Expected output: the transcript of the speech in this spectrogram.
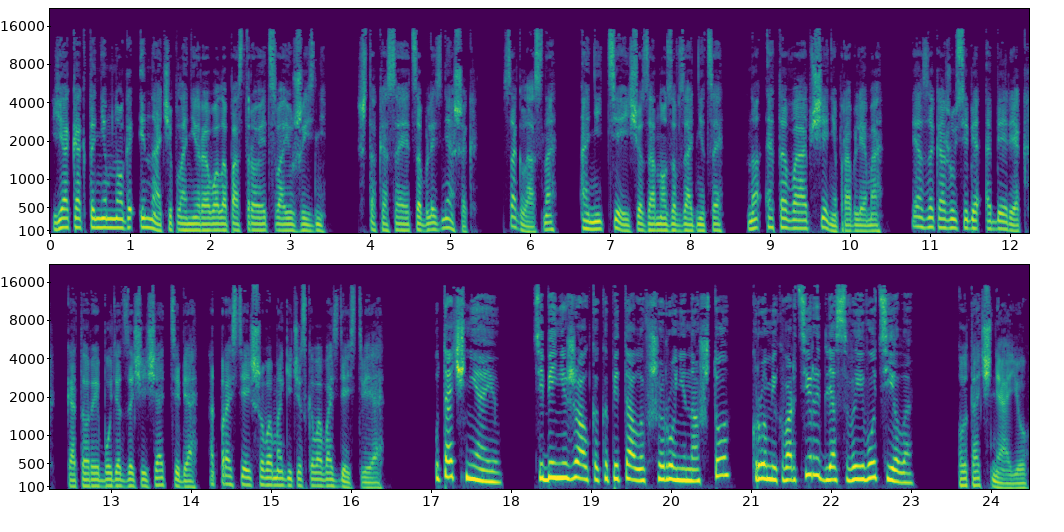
«Я как-то немного иначе планировала построить свою жизнь. Что касается близняшек, согласна, они те еще заноза в заднице, но это вообще не проблема. Я закажу себе оберег, который будет защищать тебя от простейшего магического воздействия. Уточняю, тебе не жалко капитала в Широне на что, кроме квартиры для своего тела? Уточняю.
